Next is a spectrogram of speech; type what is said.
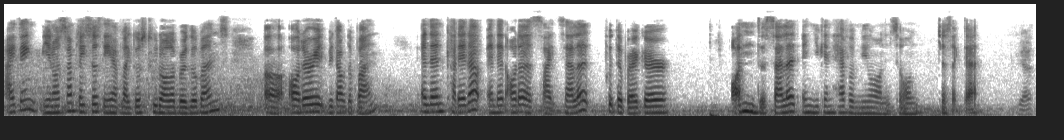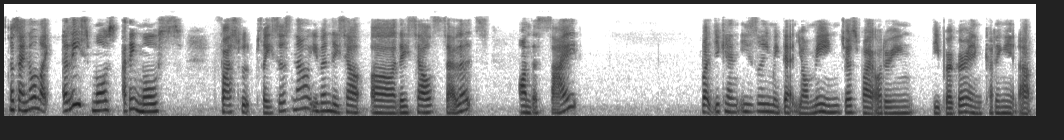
I think, you know, some places they have like those $2 burger buns. Uh, order it without the bun and then cut it up and then order a side salad, put the burger on the salad and you can have a meal on its own, just like that. Yeah. Because I know like, at least most, I think most fast food places now, even they sell, uh, they sell salads on the side. But you can easily make that your main just by ordering the burger and cutting it up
